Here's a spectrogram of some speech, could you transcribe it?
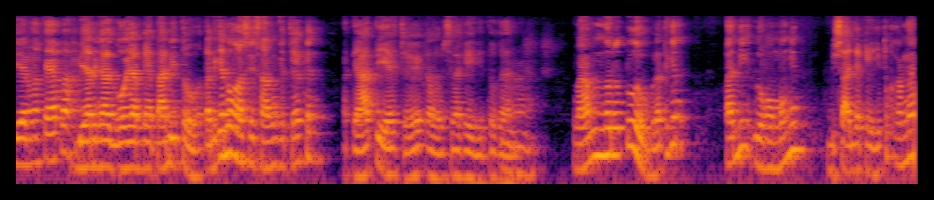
biar nggak kayak apa? Biar nggak goyang kayak tadi tuh. Tadi kan lu ngasih saran ke cewek kan Hati-hati ya cewek kalau misalnya kayak gitu kan. Hmm. Nah menurut lu berarti kan Tadi lu ngomongin bisa aja kayak gitu karena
